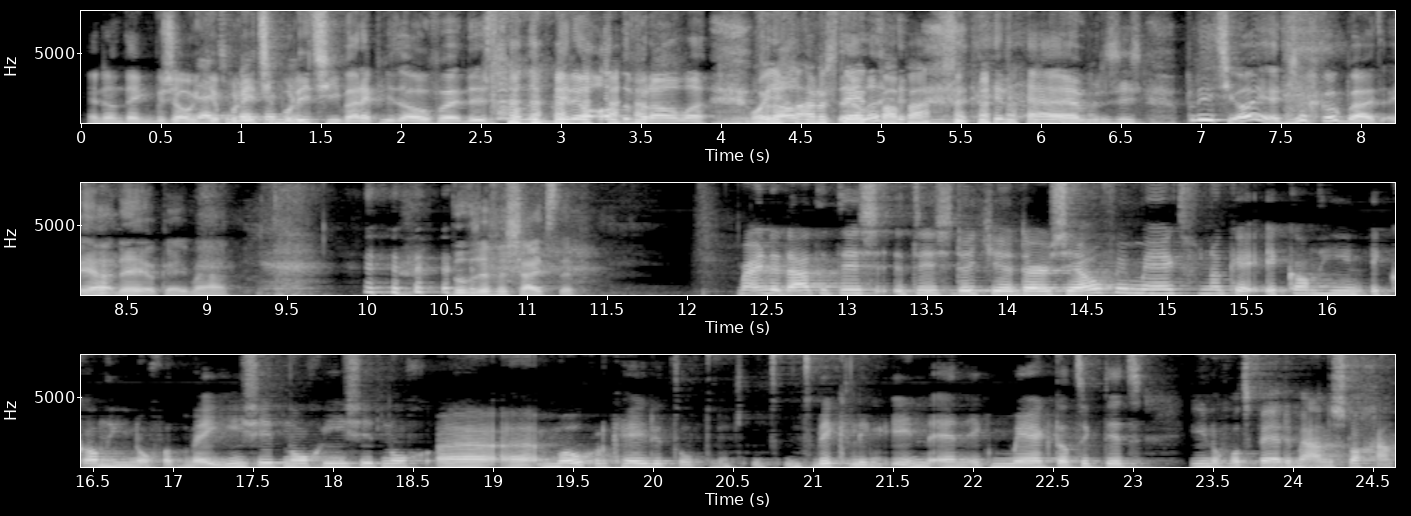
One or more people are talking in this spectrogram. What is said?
En dan denk ik mijn zoontje, politie, politie, waar heb je het over? Dus dan heb je een ander verhaal uh, Word je gearresteerd, papa? ja, precies. Politie, oh ja, die zag ik ook buiten. Ja, nee, oké, okay, maar dat is even een sidestep. Maar inderdaad, het is, het is dat je daar zelf in merkt van oké, ik, kan hier, ik kan hier nog wat mee. Hier zit nog, hier zit nog uh, uh, mogelijkheden tot ont, ont, ontwikkeling in. En ik merk dat ik dit hier nog wat verder mee aan de slag ga.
